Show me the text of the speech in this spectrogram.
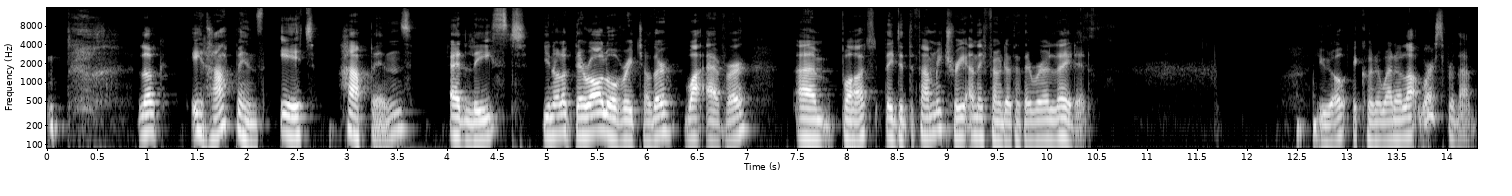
Look, it happens. It happens at least. You know, look, they're all over each other, whatever. Um, but they did the family tree and they found out that they were related. You know, it could have went a lot worse for them.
